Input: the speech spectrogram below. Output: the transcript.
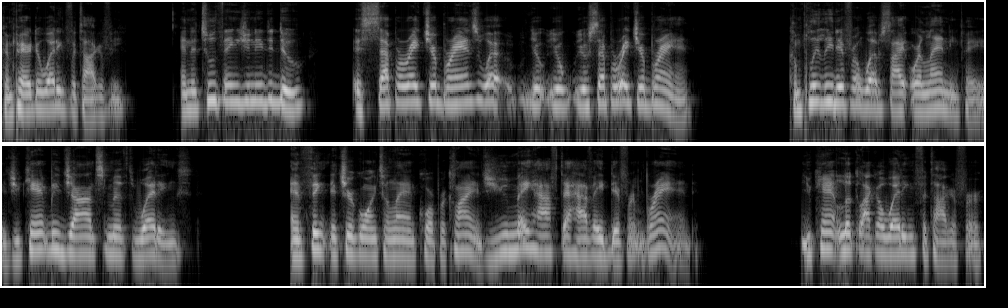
compared to wedding photography. And the two things you need to do is separate your brand's web, you you you separate your brand. Completely different website or landing page. You can't be John Smith Weddings and think that you're going to land corporate clients. You may have to have a different brand. You can't look like a wedding photographer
